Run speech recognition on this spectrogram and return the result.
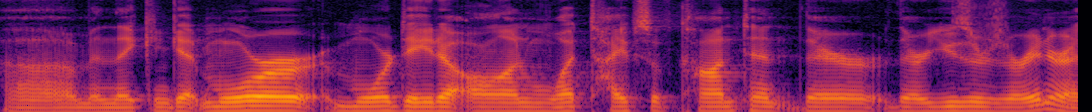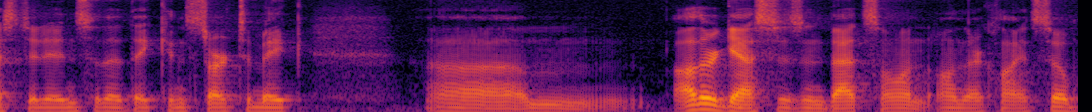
Um, and they can get more more data on what types of content their their users are interested in, so that they can start to make um, other guesses and bets on on their clients. So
